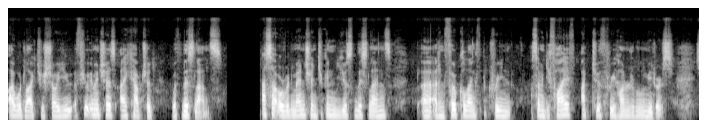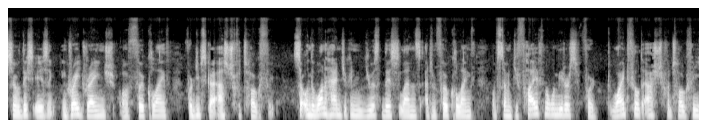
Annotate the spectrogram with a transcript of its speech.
I would like to show you a few images I captured with this lens. As I already mentioned, you can use this lens uh, at a focal length between 75 up to 300 millimeters. So this is a great range of focal length for deep sky astrophotography. So on the one hand, you can use this lens at a focal length of 75 millimeters for wide field astrophotography,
